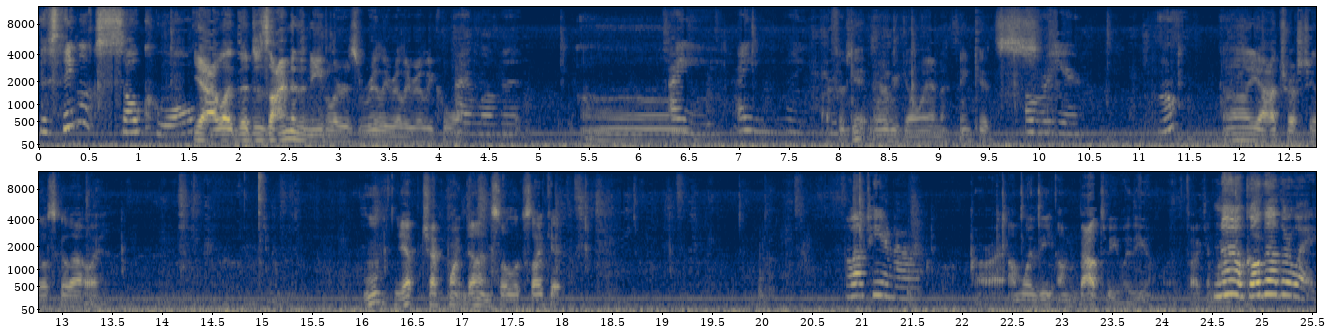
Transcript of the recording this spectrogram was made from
This thing looks so cool. Yeah, like the design of the needler is really, really, really cool. I love it. Um, I, I, I forget where we go in. I think it's. Over here. Uh, yeah, I trust you. Let's go that way. Mm, yep, checkpoint done, so it looks like it. Go up here now. Alright, I'm with you. I'm about to be with you. If I can. No, go the other way.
